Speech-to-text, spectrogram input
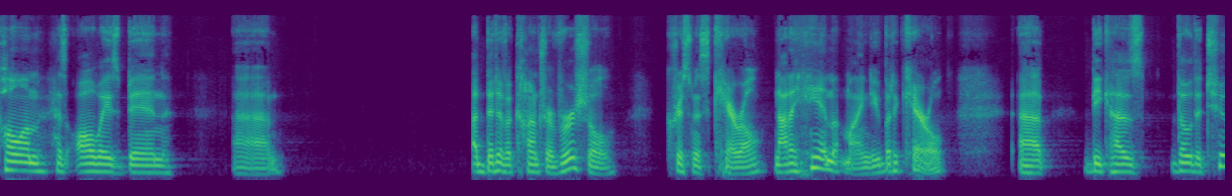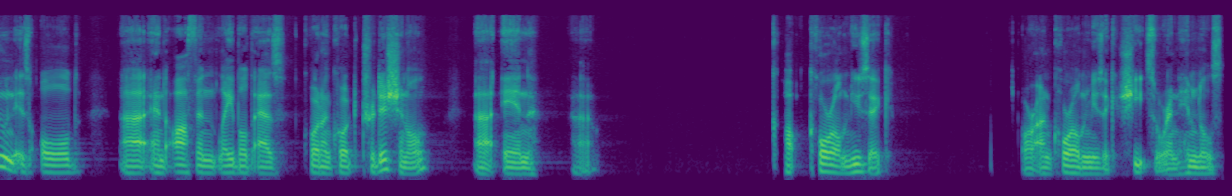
poem has always been um, a bit of a controversial Christmas carol, not a hymn, mind you, but a carol, uh, because though the tune is old uh, and often labeled as quote unquote traditional uh, in uh, choral music or on choral music sheets or in hymnals,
